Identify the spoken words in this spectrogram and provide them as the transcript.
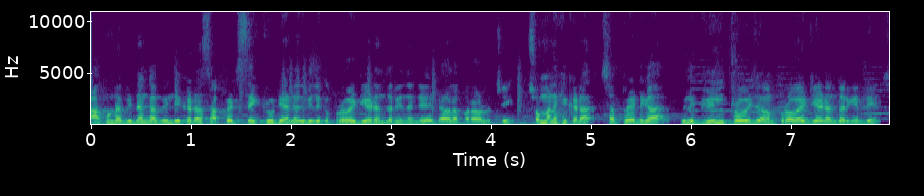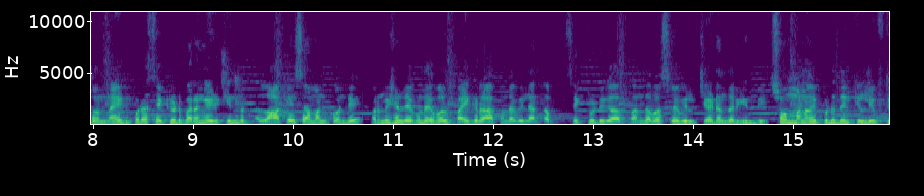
రాకుండా విధంగా వీళ్ళు ఇక్కడ సపరేట్ సెక్యూరిటీ అనేది వీళ్ళకి ప్రొవైడ్ చేయడం జరిగిందండి డెవలపర్ వాళ్ళు వచ్చి. సో మనకి ఇక్కడ సపరేట్గా వీళ్ళు గ్రిల్ ప్రొవైడ్ ప్రొవైడ్ చేయడం జరిగింది. సో నైట్ కూడా సెక్యూరిటీ పరంగా కింద లాక్ వేసామనుకోండి పర్మిషన్ లేకుండా ఎవరు పైకి రాకుండా వీళ్ళు సెక్యూరిటీ గా బందోబస్తుగా వీళ్ళు చేయడం జరిగింది. సో మనం ఇప్పుడు దీనికి లిఫ్ట్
